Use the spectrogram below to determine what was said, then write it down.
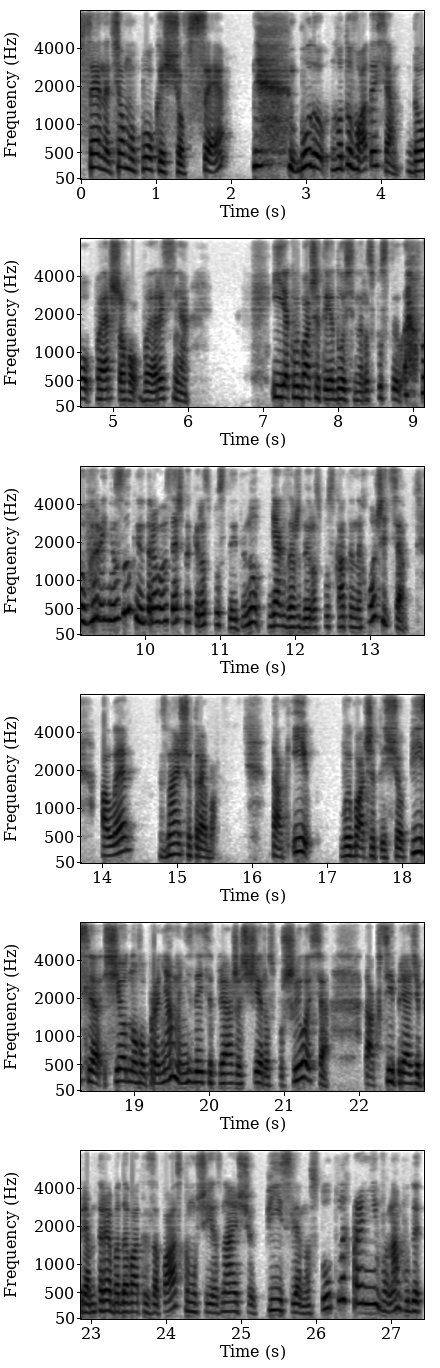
Все на цьому поки що все. Буду готуватися до 1 вересня. І як ви бачите, я досі не розпустила попередню сукню, треба все ж таки розпустити. Ну, як завжди, розпускати не хочеться, але знаю, що треба. Так, і ви бачите, що після ще одного прання, мені здається, пряжа ще розпушилася. Так, в цій пряжі прям треба давати запас, тому що я знаю, що після наступних пранів вона буде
